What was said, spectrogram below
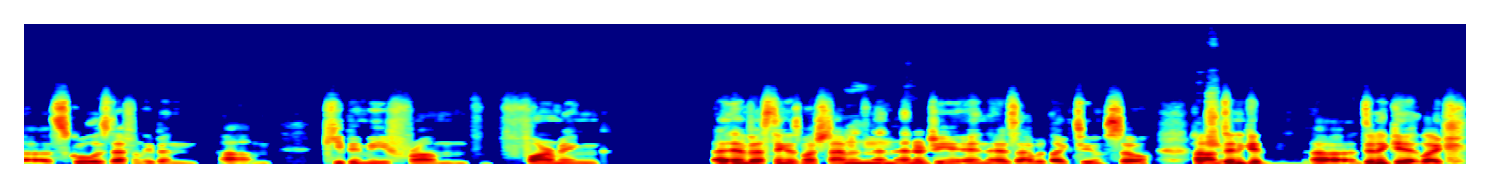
uh, school has definitely been um, keeping me from farming uh, investing as much time and- and energy in as i would like to so For um, sure. didn't get uh, didn't get like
